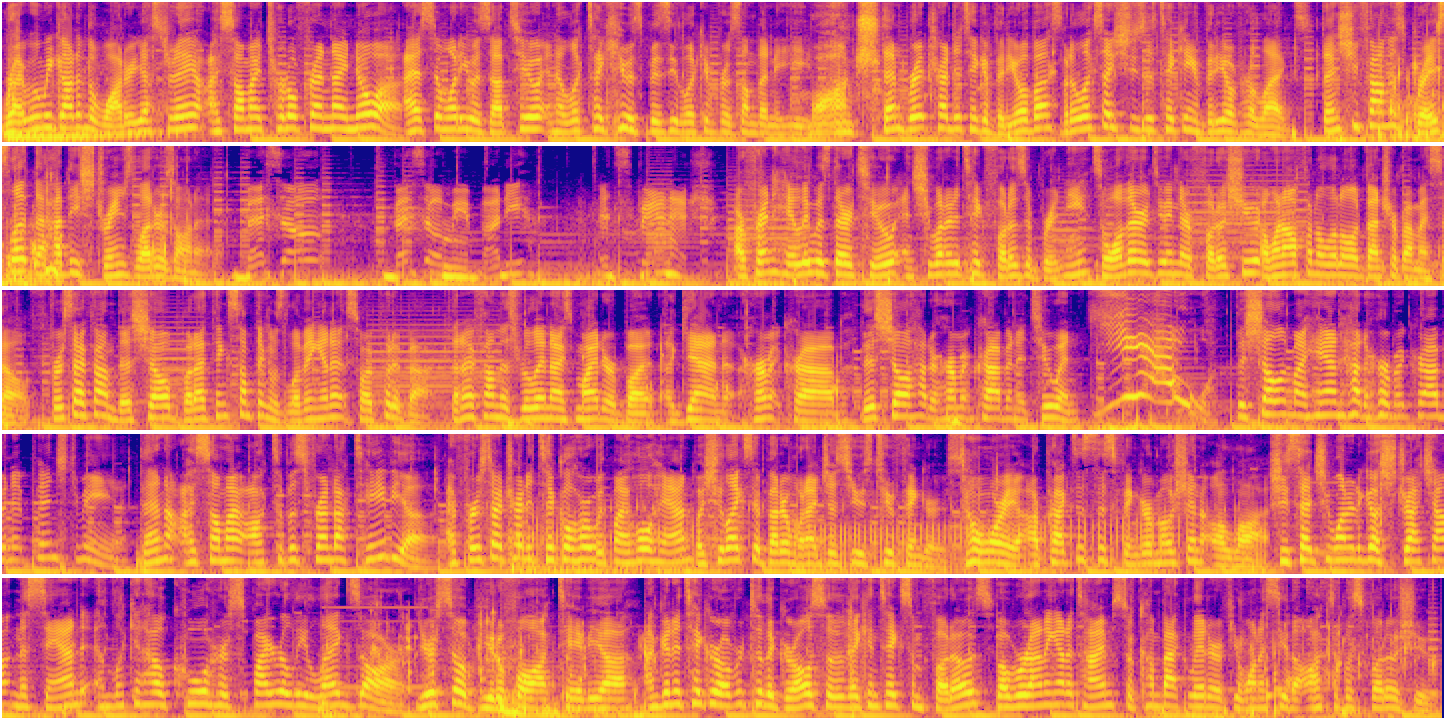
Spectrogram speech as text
Right when we got in the water yesterday, I saw my turtle friend Nainoa. I asked him what he was up to, and it looked like he was busy looking for something to eat. Munch. Then Britt tried to take a video of us, but it looks like she's just taking a video of her legs. Then she found this bracelet that had these strange letters on it. Beso, beso me, buddy. It's Spanish. Our friend Haley was there too, and she wanted to take photos of Brittany. So while they were doing their photo shoot, I went off on a little adventure by myself. First, I found this shell, but I think something was living in it, so I put it back. Then I found this really nice miter, but again, hermit crab. This shell had a hermit crab in it too, and yow! The shell in my hand had a hermit crab and it pinched me. Then I saw my octopus friend Octavia. At first, I tried to tickle her with my whole hand, but she likes it better when I just use two fingers. Don't worry, I practiced this finger motion a lot. She said she wanted to go stretch out in the sand, and look at how cool her spirally legs are. You're so beautiful, Octavia. I'm gonna take her over to the girls so that they can take some photos, but we're running out of time, so come back later if you want to see the octopus photo shoot.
